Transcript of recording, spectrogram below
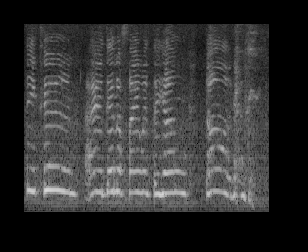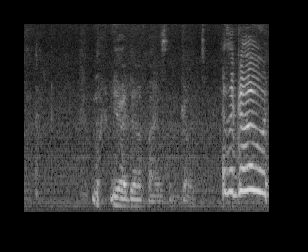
Stay tuned. I identify with the young dog You identify as a goat. as a goat.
